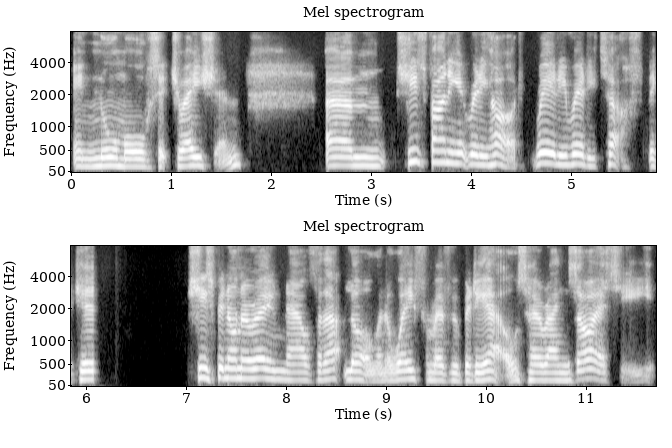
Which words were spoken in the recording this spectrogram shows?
in normal situation. Um, she's finding it really hard, really, really tough because she's been on her own now for that long and away from everybody else. Her anxiety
